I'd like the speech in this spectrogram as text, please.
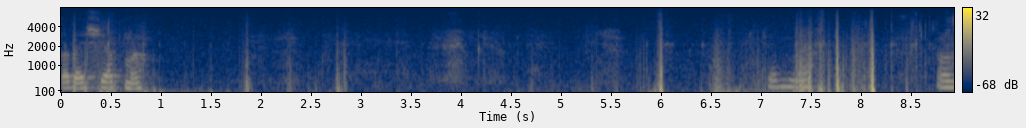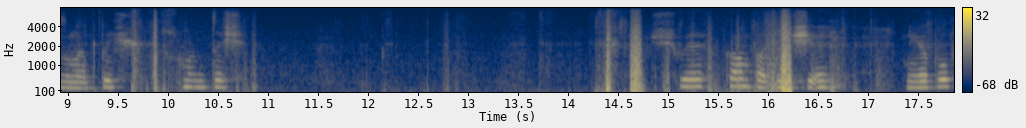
Arkadaş yapma. Ağzına dış. Osman dış. Ve kamp ateşi yapıp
